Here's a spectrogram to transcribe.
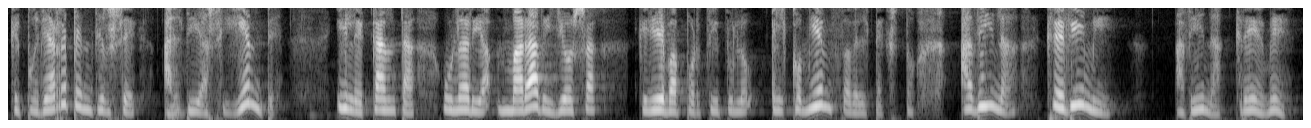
que puede arrepentirse al día siguiente, y le canta un aria maravillosa que lleva por título el comienzo del texto. Adina, credimi, Adina, créeme.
